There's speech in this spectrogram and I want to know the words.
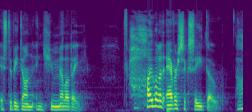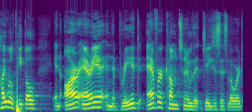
is to be done in humility. How will it ever succeed, though? How will people in our area, in the braid, ever come to know that Jesus is Lord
